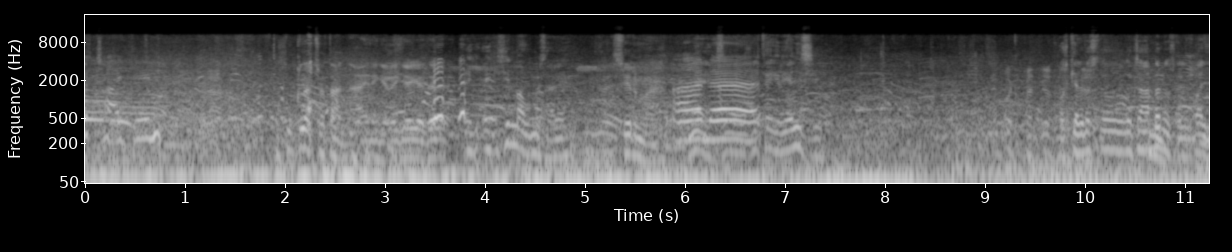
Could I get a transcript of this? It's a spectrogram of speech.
Ο Τσάκιν. Σου κλέψω τα να είναι και δεν καίγεται. Έχει, έχει σύρμα από μέσα, ρε. Σύρμα. Α, ναι. Έτσι έχει διαλύσει. Όχι, παιδί, Ο σκελετός το, το ξαναπαίρνω στο πάλι.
